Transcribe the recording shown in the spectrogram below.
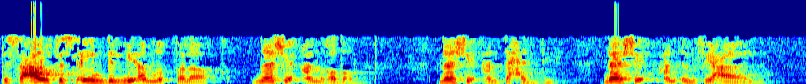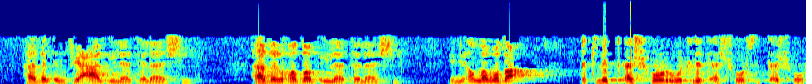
تسعة وتسعين بالمئة من الطلاق ناشئ عن غضب ناشئ عن تحدي ناشئ عن انفعال. هذا الانفعال إلى تلاشي هذا الغضب إلى تلاشي. يعني الله وضع ثلاث أشهر وثلاث أشهر ست أشهر.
